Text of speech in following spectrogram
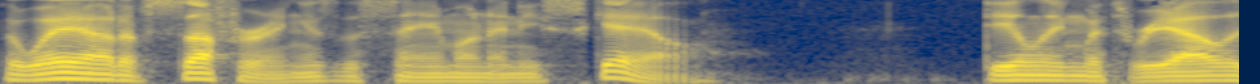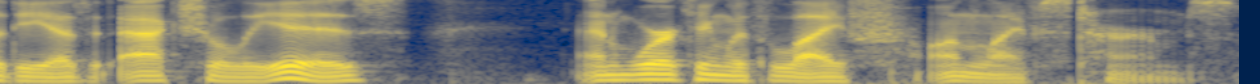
The way out of suffering is the same on any scale dealing with reality as it actually is, and working with life on life's terms.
